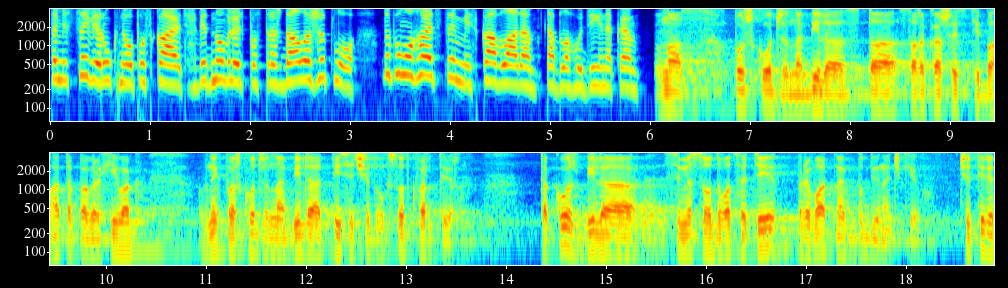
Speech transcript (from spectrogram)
Та місцеві рук не опускають, відновлюють постраждале житло. Допомагають з цим міська влада та благодійники. У нас пошкоджено біля 146 багатоповерхівок, в них пошкоджено біля 1200 квартир. Також біля 720 приватних будиночків, 4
